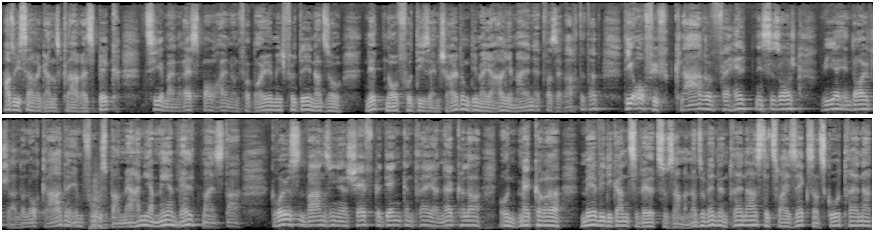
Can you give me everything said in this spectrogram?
Also ich sage ganz klar Respekt, ziehe meinen Restbauch ein und verbeue mich für den. Also nicht nur für diese Entscheidung, die man ja allgemein etwas erwartet hat, die auch für klare Verhältnisse sorgt, wie in Deutschland und auch gerade im Fußball. Wir haben ja mehr Weltmeister größenwahnsinniger Chef, Bedenkenträger, Nöckeler und Meckerer, mehr wie die ganze Welt zusammen. Also wenn du einen Trainer hast, der 2-6 als Co-Trainer,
